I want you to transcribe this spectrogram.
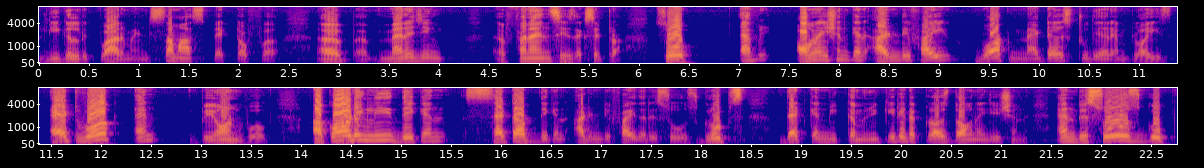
legal requirements, some aspect of uh, uh, managing uh, finances etc. So, every organization can identify what matters to their employees at work and beyond work. Accordingly, they can set up, they can identify the resource groups that can be communicated across the organization and resource group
